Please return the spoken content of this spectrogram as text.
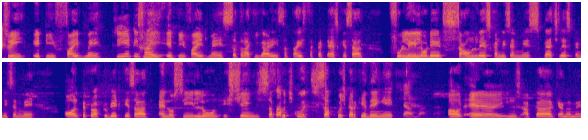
385 में 385 385 में 17 की गाड़ी 27 तक का टैक्स के साथ फुल्ली लोडेड साउंडलेस कंडीशन में स्क्रैचलेस कंडीशन में all paper up to date के साथ एनओसी लोन एक्सचेंज सब, सब कुछ कुछ। सब कुछ करके देंगे। क्या बात और ए, इन आपका क्या नाम है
